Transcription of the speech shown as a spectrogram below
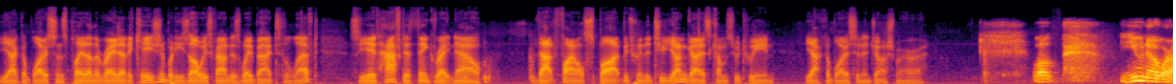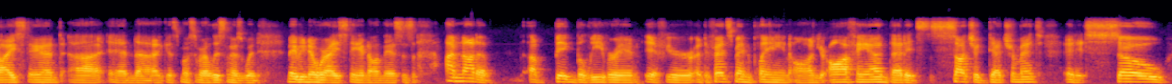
Jacob Larsson's played on the right at occasion, but he's always found his way back to the left. So you'd have to think right now that final spot between the two young guys comes between Jacob Larsson and Josh Mahura. Well, you know where I stand, uh, and uh, I guess most of our listeners would maybe know where I stand on this. Is I'm not a a big believer in if you're a defenseman playing on your offhand that it's such a detriment and it's so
